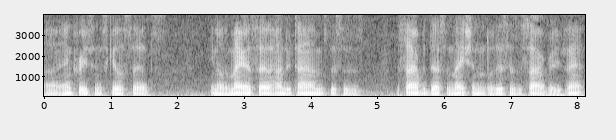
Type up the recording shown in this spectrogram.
uh, increasing skill sets. You know, the mayor said a hundred times, "This is the cyber destination, or this is a cyber event."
